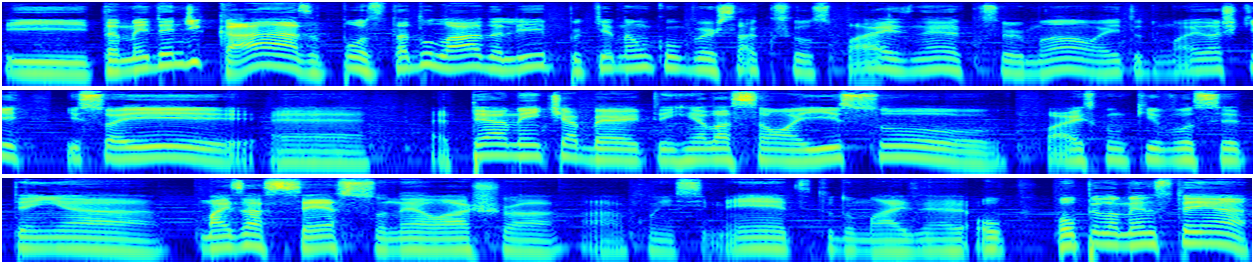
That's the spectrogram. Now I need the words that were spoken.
E também dentro de casa, pô, você tá do lado ali, por que não conversar com seus pais, né? Com seu irmão aí tudo mais. Acho que isso aí é, é, ter a mente aberta em relação a isso faz com que você tenha mais acesso, né? Eu acho, a, a conhecimento e tudo mais, né? Ou, ou pelo menos tenha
